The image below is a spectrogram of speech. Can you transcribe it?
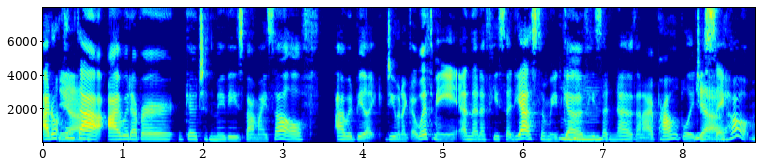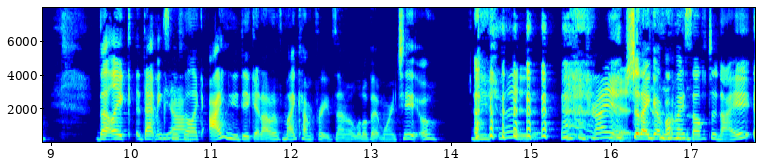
I don't think that I would ever go to the movies by myself. I would be like, "Do you want to go with me?" And then if he said yes, then we'd go. If he Mhm. said no, then I'd probably just Yeah. stay home. But like that makes me feel like I need to get out of my comfort zone a little bit more too. You should. You should try it. Should I go by myself tonight?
